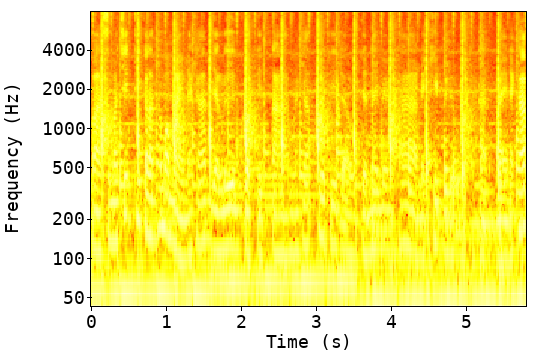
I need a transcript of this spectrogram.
ฝากสมาชิกที่กำลังเข้ามาใหม่นะครับ อย่าลืมกดติดตามนะครับ เพื่อที่เราจะได้ไม่พลาดในคลิปวิดีโอถัดไปนะครับ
